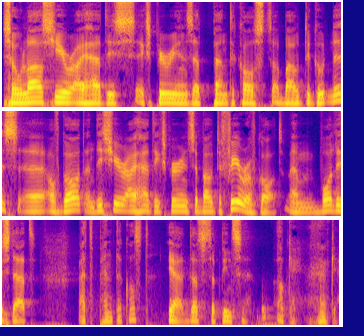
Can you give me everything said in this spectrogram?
So last year I had this experience at Pentecost about the goodness uh, of God, and this year I had the experience about the fear of God. Um, what is that? At Pentecost? Yeah, that's the pinse. Okay, okay.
